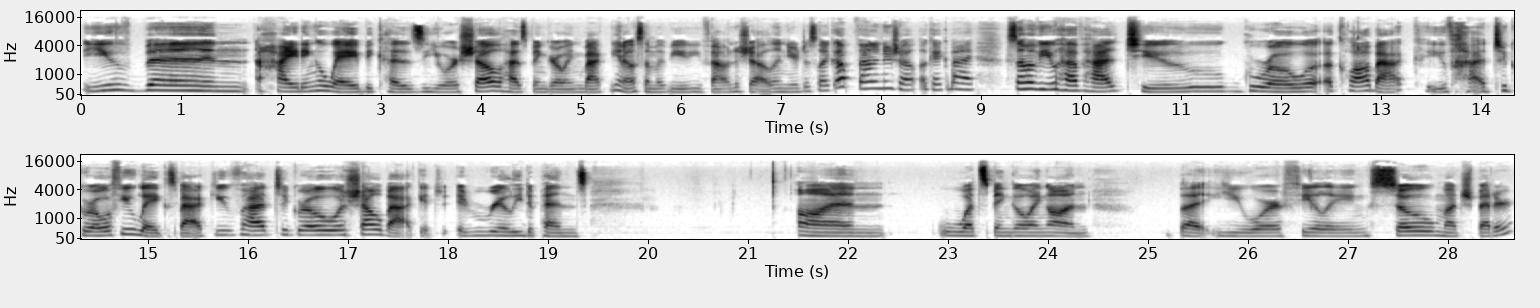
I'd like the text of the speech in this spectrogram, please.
you've been hiding away because your shell has been growing back. You know, some of you, you found a shell and you're just like, oh, found a new shell. Okay, goodbye. Some of you have had to grow a claw back. You've had to grow a few legs back. You've had to grow a shell back. It, it really depends on what's been going on, but you're feeling so much better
